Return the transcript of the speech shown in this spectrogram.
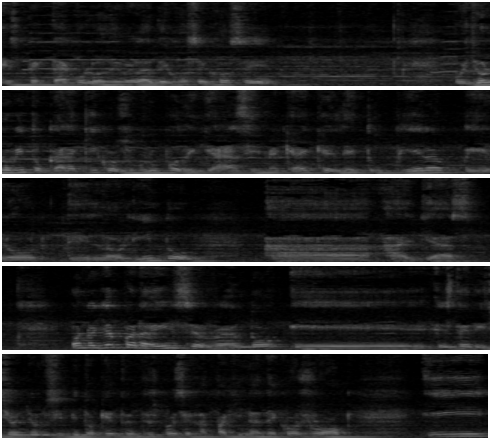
espectáculo de verdad de José José, pues yo lo vi tocar aquí con su grupo de jazz y me cae que le tupiera, pero de lo lindo. Bueno, ya para ir cerrando eh, esta edición, yo los invito a que entren después en la página de Ecos Rock y,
